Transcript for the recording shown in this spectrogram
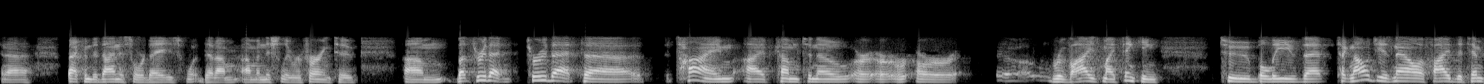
uh, back in the dinosaur days that I'm I'm initially referring to. Um, but through that through that uh, time, I've come to know or, or, or revise my thinking to believe that technology is now a 5 to 10%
